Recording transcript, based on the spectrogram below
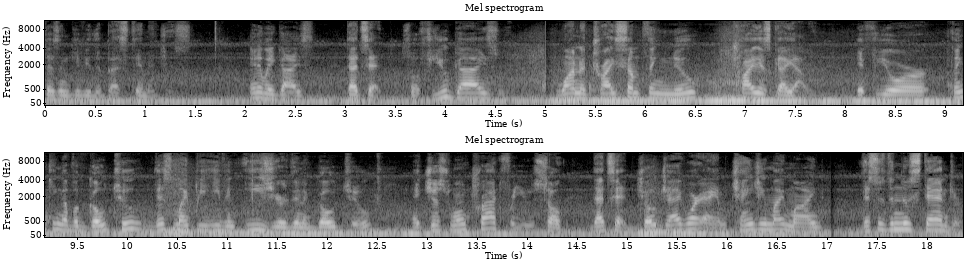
doesn't give you the best images. Anyway, guys, that's it. So if you guys want to try something new, try this guy out. If you're thinking of a go-to, this might be even easier than a go-to. It just won't track for you. So that's it. Joe Jaguar, I am changing my mind. This is the new standard.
